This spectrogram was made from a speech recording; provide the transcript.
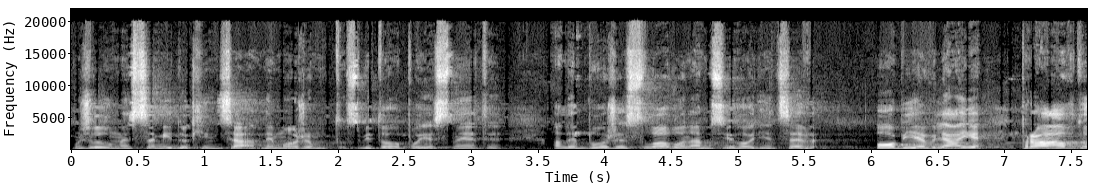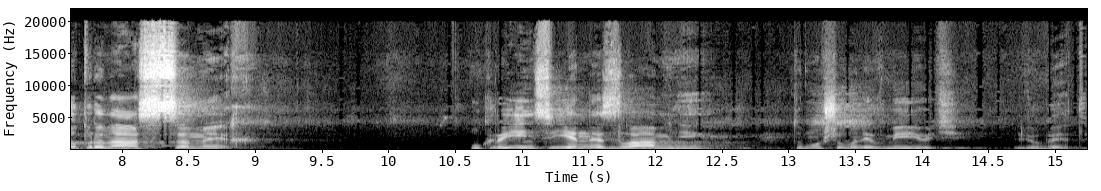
Можливо, ми самі до кінця не можемо собі того пояснити, але Боже Слово нам сьогодні це об'являє правду про нас самих. Українці є незламні, тому що вони вміють любити.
